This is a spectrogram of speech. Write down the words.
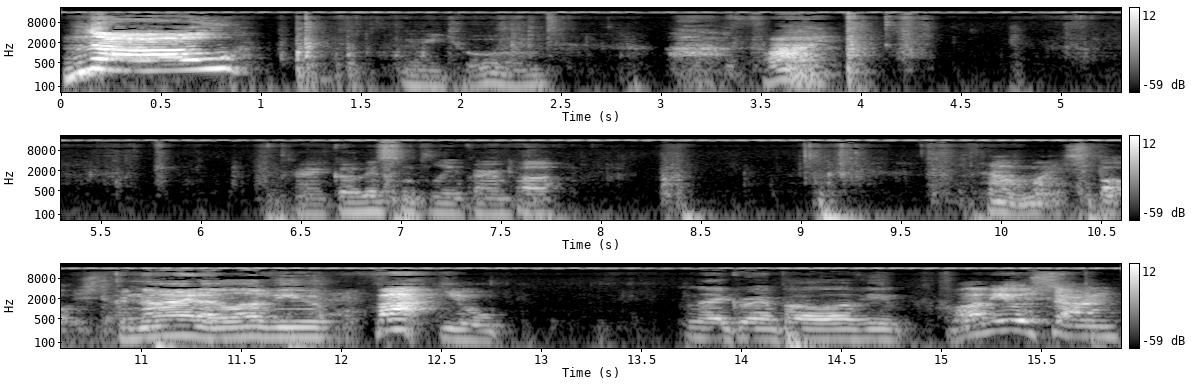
no. Maybe two of them. Fine. Alright, go get some sleep, Grandpa. How am I supposed to? Good night, I love you. Fuck you. Night, Grandpa. I love you. Love you, son.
